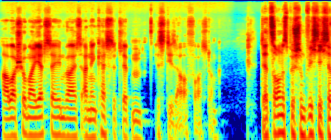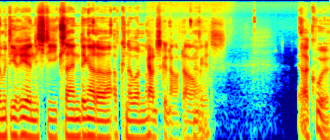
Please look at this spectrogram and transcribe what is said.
aber schon mal jetzt der Hinweis, an den Kästeklippen ist diese Aufforstung. Der Zaun ist bestimmt wichtig, damit die Rehe nicht die kleinen Dinger da abknabbern. Ne? Ganz genau, darum ja. geht's. Ja, cool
